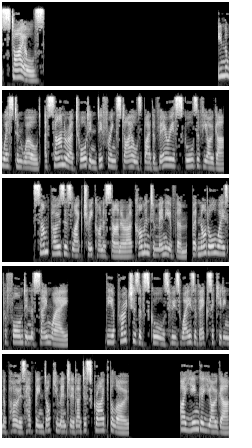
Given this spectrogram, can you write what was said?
Styles In the Western world, asana are taught in differing styles by the various schools of yoga. Some poses like Trikonasana are common to many of them, but not always performed in the same way. The approaches of schools whose ways of executing the pose have been documented are described below. Iyengar Yoga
